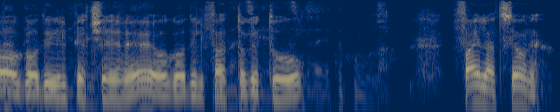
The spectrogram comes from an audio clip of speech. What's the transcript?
O godi il piacere o godi il fatto che tu fai l'azione.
